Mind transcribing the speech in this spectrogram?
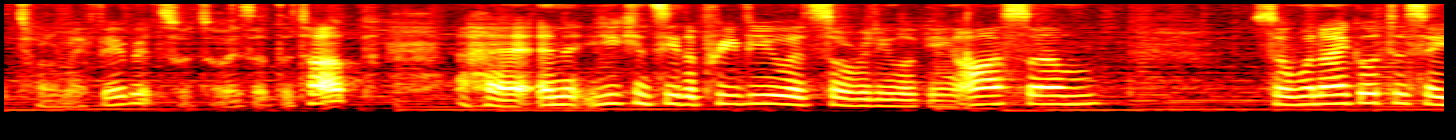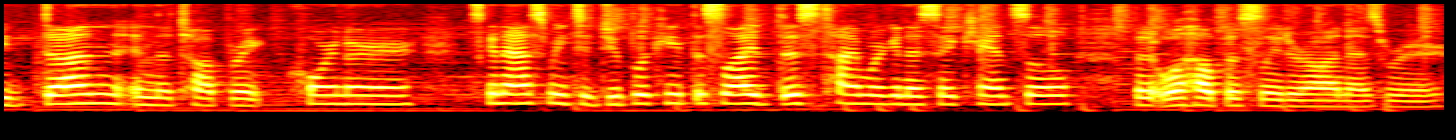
it's one of my favorites, so it's always at the top. Uh, and you can see the preview, it's already looking awesome. So when I go to say done in the top right corner, it's gonna ask me to duplicate the slide. This time we're gonna say cancel, but it will help us later on as we're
